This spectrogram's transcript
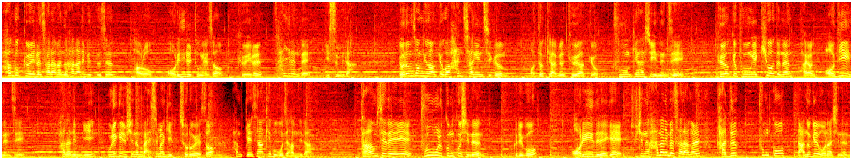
한국 교회를 사랑하는 하나님의 뜻은 바로 어린이를 통해서 교회를 살리는 데 있습니다. 여름 성경학교가 한창인 지금 어떻게 하면 교회학교 부흥케 할 수 있는지 교회학교 부흥의 키워드는 과연 어디에 있는지 하나님이 우리에게 주시는 말씀을 기초로 해서 함께 생각해 보고자 합니다. 다음 세대의 부흥을 꿈꾸시는 그리고 어린이들에게 주시는 하나님의 사랑을 가득 품고 나누길 원하시는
